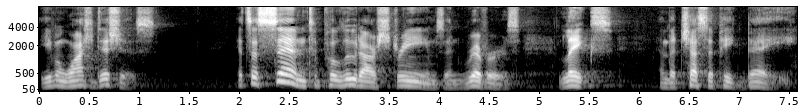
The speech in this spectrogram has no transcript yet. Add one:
even wash dishes. It's a sin to pollute our streams and rivers, lakes, and the Chesapeake Bay.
